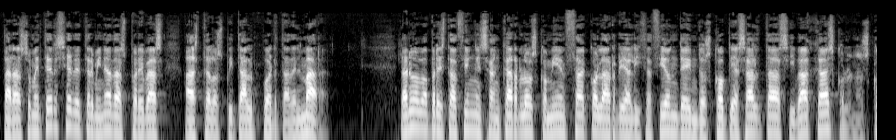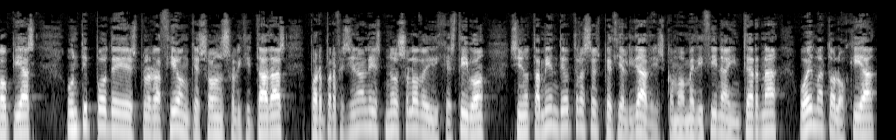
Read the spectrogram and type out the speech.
para someterse a determinadas pruebas hasta el Hospital Puerta del Mar. La nueva prestación en San Carlos comienza con la realización de endoscopias altas y bajas, colonoscopias, un tipo de exploración que son solicitadas por profesionales no solo de digestivo, sino también de otras especialidades como medicina interna o hematología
